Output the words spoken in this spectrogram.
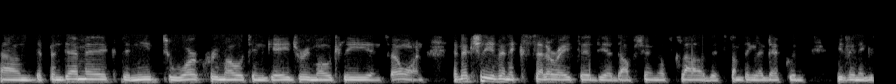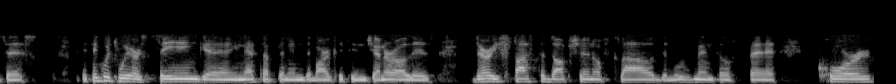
um, the pandemic, the need to work remote, engage remotely, and so on, have actually even accelerated the adoption of cloud. That something like that could even exist. I think what we are seeing uh, in NetApp and in the market in general is very fast adoption of cloud, the movement of uh, core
